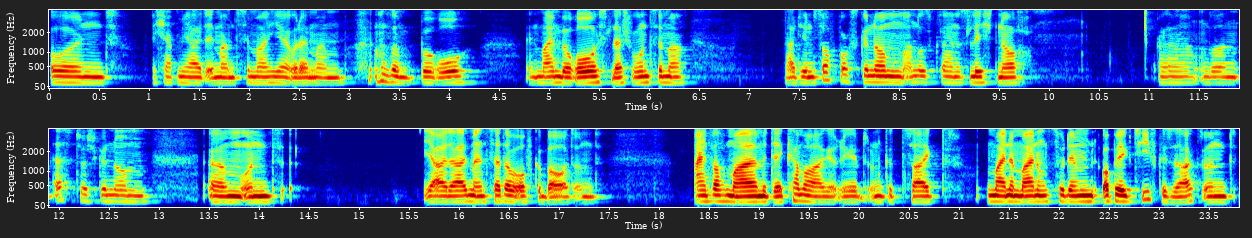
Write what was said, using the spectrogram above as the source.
Und ich habe mir halt in meinem Zimmer hier oder in meinem in unserem Büro, in meinem Büro slash Wohnzimmer, halt hier eine Softbox genommen, anderes kleines Licht noch, äh, unseren Esstisch genommen, ähm, und ja, da halt mein Setup aufgebaut und einfach mal mit der Kamera geredet und gezeigt, meine Meinung zu dem Objektiv gesagt und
